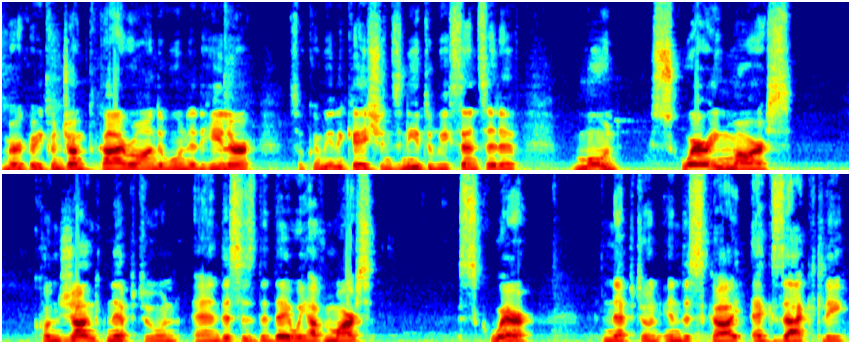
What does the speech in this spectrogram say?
Mercury conjunct Chiron, the wounded healer. So communications need to be sensitive. Moon squaring Mars, conjunct Neptune, and this is the day we have Mars square Neptune in the sky exactly,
